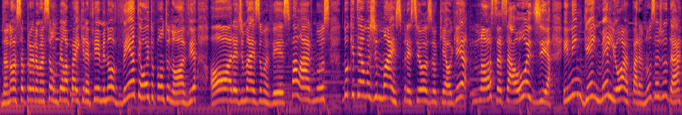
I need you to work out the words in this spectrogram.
Na nossa programação pela Paiquer FM 98.9, hora de mais uma vez falarmos do que temos de mais precioso que é o quê? Nossa saúde! E ninguém melhor para nos ajudar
